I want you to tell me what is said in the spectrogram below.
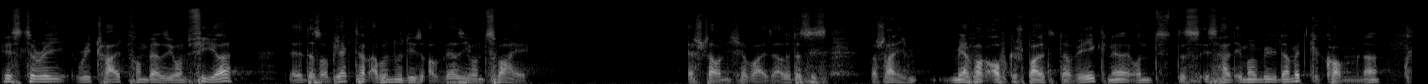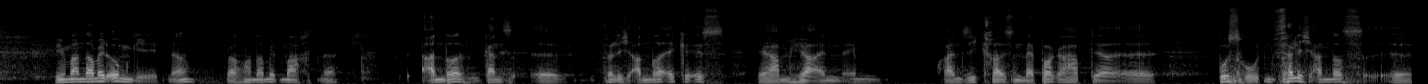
History Retried von Version 4, äh, das Objekt hat aber nur die Version 2, erstaunlicherweise. Also das ist wahrscheinlich mehrfach aufgespalteter Weg ne? und das ist halt immer wieder mitgekommen, ne? wie man damit umgeht, ne? was man damit macht. Ne? Andere, ganz äh, völlig andere Ecke ist, wir haben hier einen im Rhein-Sieg-Kreis einen Mapper gehabt, der äh, Busrouten völlig anders äh,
